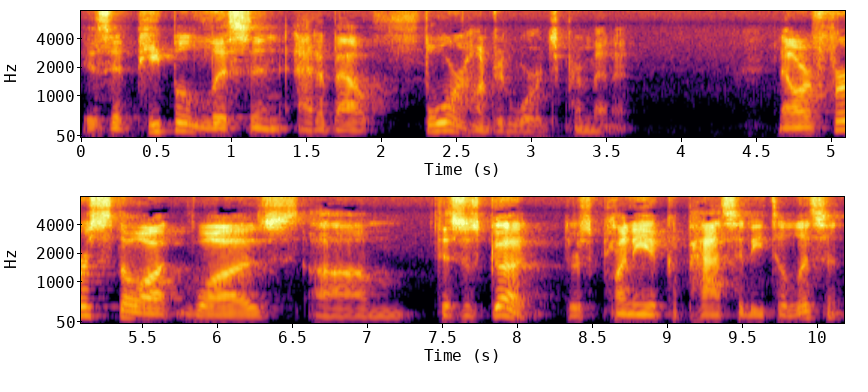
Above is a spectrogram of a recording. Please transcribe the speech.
is that people listen at about 400 words per minute. Now, our first thought was um, this is good. There's plenty of capacity to listen.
